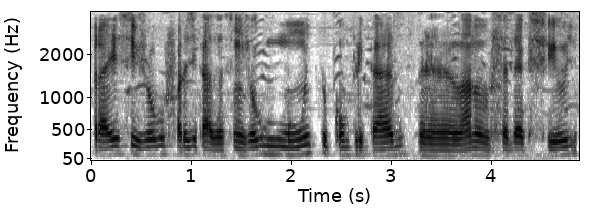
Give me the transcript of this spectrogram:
para esse jogo fora de casa. Ser um jogo muito complicado é, lá no FedEx Field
